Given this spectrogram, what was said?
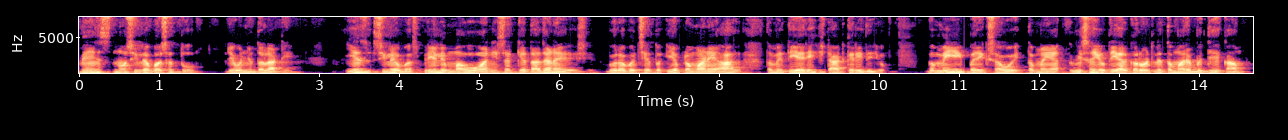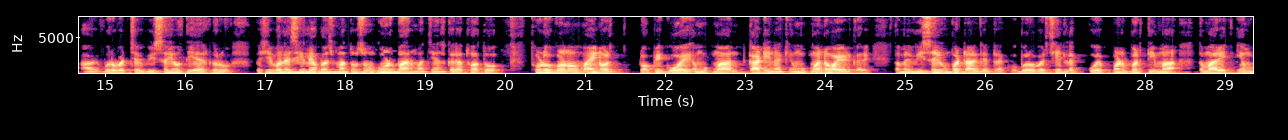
મેન્સનો સિલેબસ હતો રેવન્યુ તલાટી. એ જ સિલેબસ પ્રિલિમમાં હોવાની શક્યતા જણાઈ રહી છે. બરાબર છે? તો એ પ્રમાણે હાલ તમે તૈયારી સ્ટાર્ટ કરી દેજો. ગમે એ પરીક્ષા હોય, તમે વિષયો તૈયાર કરો એટલે તમારે બધે કામ આવે. બરાબર છે? વિષયો તૈયાર કરો. પછી ભલે સિલેબસમાં તો શું ગુણભારમાં ચેન્જ કરે અથવા તો થોડો ઘણો માઇનોર ટોપિક હોય, અમુકમાં કાઢી નાખે, અમુકમાં નવા એડ કરે. તમે વિષય ઉપર ટાર્ગેટ રાખો, બરાબર છે? એટલે કોઈ પણ ભરતીમાં તમારે એમ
